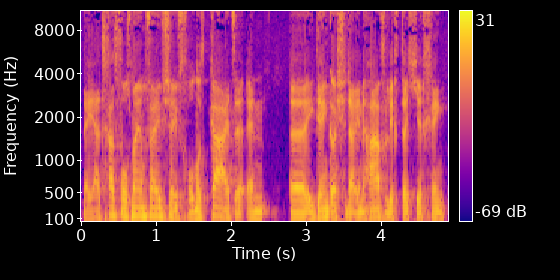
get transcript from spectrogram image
Nou ja, het gaat volgens mij om 7500 kaarten. En ik denk als je daar in de haven ligt, dat je geen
